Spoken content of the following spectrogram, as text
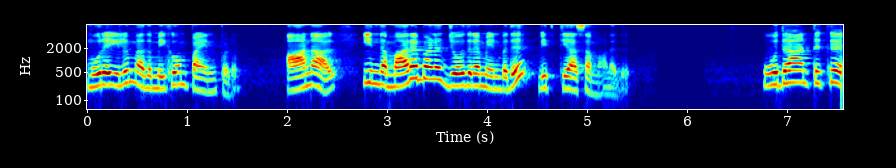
முறையிலும் அது மிகவும் பயன்படும். ஆனால் இந்த மரபணு ஜோதிடம் என்பது வித்தியாசமானது. உதாரணத்துக்கு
